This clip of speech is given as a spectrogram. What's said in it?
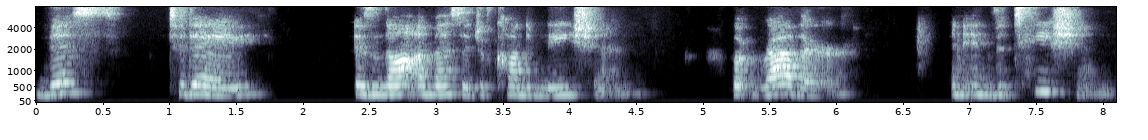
This today is not a message of condemnation, but rather an invitation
